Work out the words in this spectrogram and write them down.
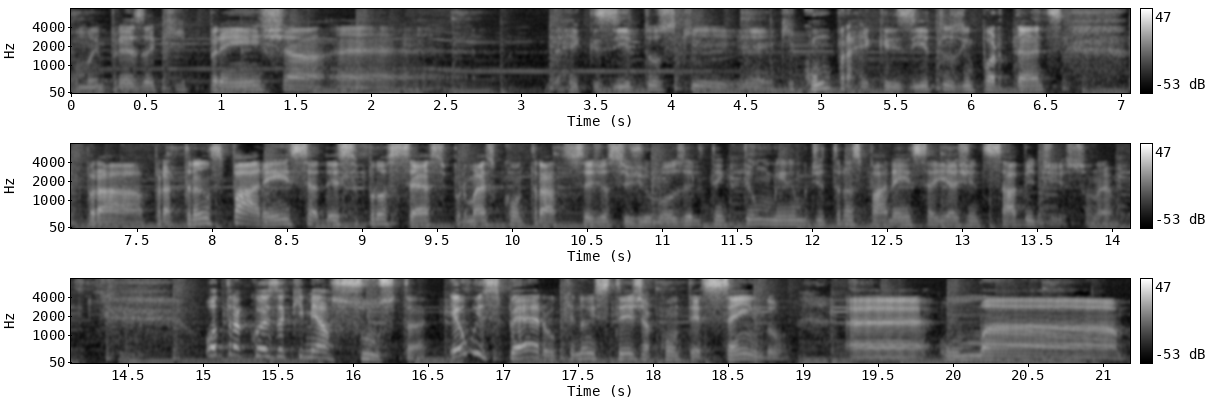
Uma empresa que preencha. É requisitos que, que cumpra requisitos importantes para a transparência desse processo. Por mais que o contrato seja sigiloso, ele tem que ter um mínimo de transparência e a gente sabe disso, né? Outra coisa que me assusta, eu espero que não esteja acontecendo é, uma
